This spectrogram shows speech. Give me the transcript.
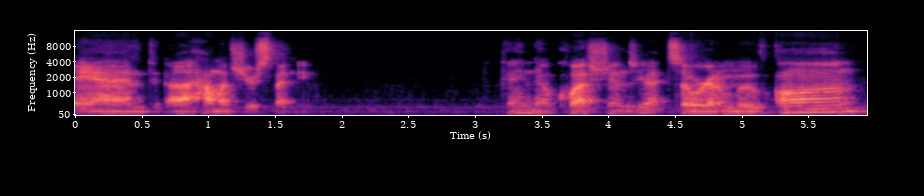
and uh, how much you're spending. Okay, no questions yet, so we're gonna move on.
